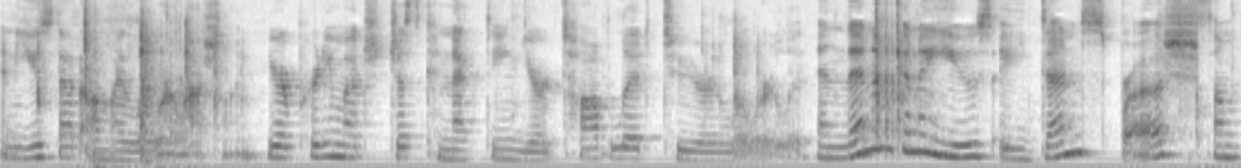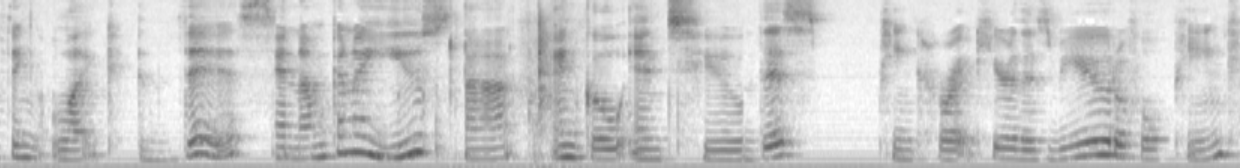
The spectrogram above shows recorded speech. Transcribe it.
and use that on my lower lash line. You're pretty much just connecting your top lid to your lower lid. And then I'm gonna use a dense brush, something like this, and I'm gonna use that and go into this pink right here, this beautiful pink,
